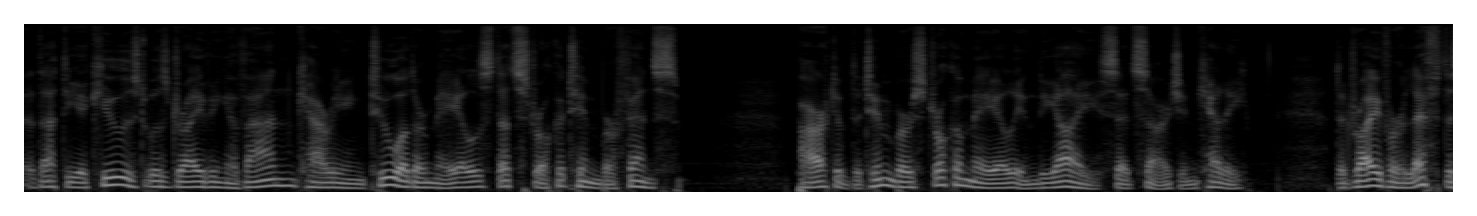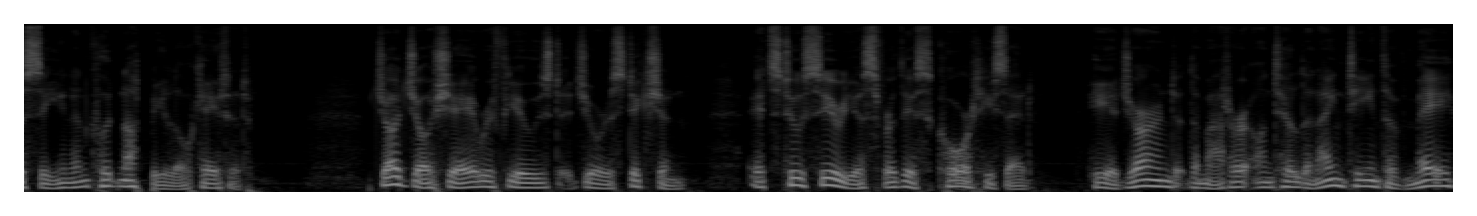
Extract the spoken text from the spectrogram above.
that the accused was driving a van carrying two other males that struck a timber fence. Part of the timber struck a male in the eye, said Sergeant Kelly. The driver left the scene and could not be located. Judge O'Shea refused jurisdiction. It's too serious for this court, he said. He adjourned the matter until the 19th of May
